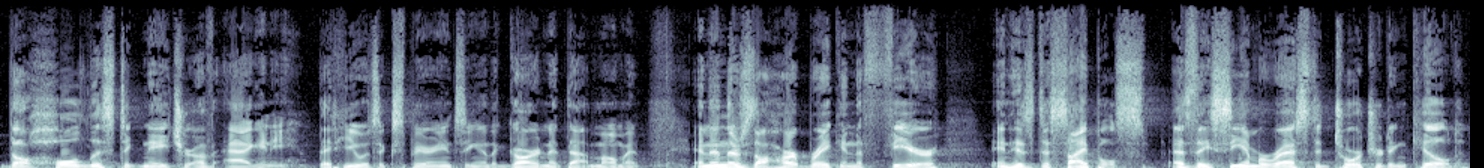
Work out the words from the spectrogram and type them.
the holistic nature of agony that he was experiencing in the garden at that moment. And then there's the heartbreak and the fear in his disciples as they see him arrested, tortured, and killed.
